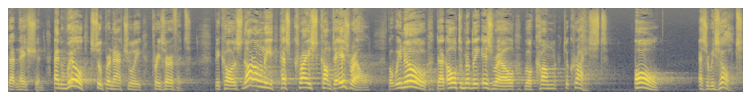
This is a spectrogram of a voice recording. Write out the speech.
that nation and will supernaturally preserve it. Because not only has Christ come to Israel, but we know that ultimately Israel will come to Christ. All as a result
